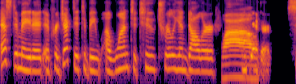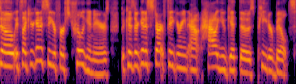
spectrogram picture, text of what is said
estimated and projected to be a one to two trillion dollar wow. endeavor. So it's like you're going to see your first trillionaires because they're going to start figuring out how you get those Peterbilts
